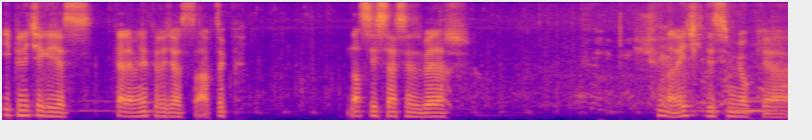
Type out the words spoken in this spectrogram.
ipini çekeceğiz. Kalemini kıracağız artık. Nasıl isterseniz beyler. Şunlara hiç gidesim yok ya.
